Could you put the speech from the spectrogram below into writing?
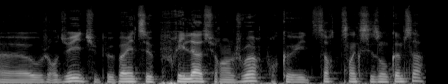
euh, aujourd'hui, tu peux pas mettre ce prix-là sur un joueur pour qu'il te sorte 5 saisons comme ça.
